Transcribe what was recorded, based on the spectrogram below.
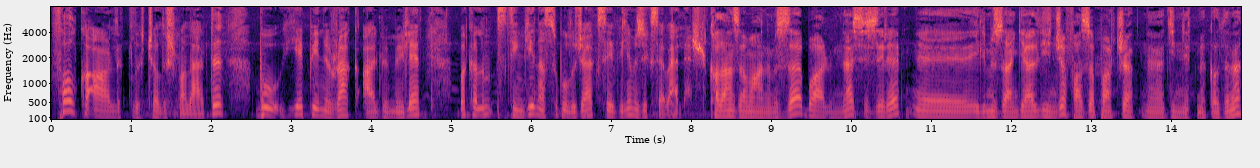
folk ağırlıklı çalışmalardı. Bu yepyeni rock albümüyle bakalım Sting'i nasıl bulacak sevgili müzikseverler. Kalan zamanımızda bu albümden sizlere e, elimizden geldiğince fazla parça e, dinletmek adına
